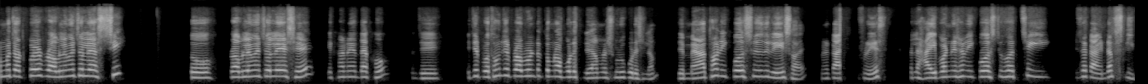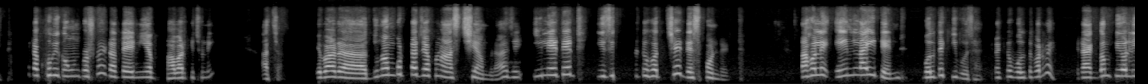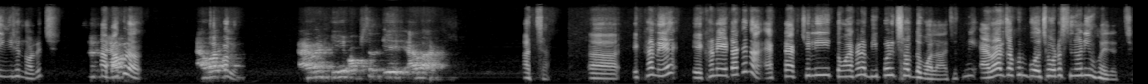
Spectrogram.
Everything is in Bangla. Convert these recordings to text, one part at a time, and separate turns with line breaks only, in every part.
আমরা চট করে প্রবলেমে চলে আসছি। তো প্রবলেমে চলে এসে এখানে দেখো যে, এই যে প্রথম যে প্রবলেমটা তোমরা বলেছিলে, আমরা শুরু করেছিলাম, যে ম্যারাথন ইকুয়ালস টু যদি রেস হয় মানে কাইন্ড অফ রেস তাহলে হাইবারনেশন ইকুয়ালস টু হচ্ছে is a kind of sleep এটা খুবই কমন প্রশ্ন, এটাতে নিয়ে ভাবার কিছু নেই। আচ্ছা এবার দু নম্বরটা যখন আসছি আমরা, যে ইলেটেড ইজ টু হচ্ছে ডেসপন্ডেন্ট তাহলে এনলাইটেন্ড বলতে কি বোঝায়? এটা কেউ বলতে পারবে? এটা একদম পিওরলি ইংলিশের নলেজ হ্যাঁ বাঁকুড়া বলো। আচ্ছা এখানে এখানে এটাকে না একটা অ্যাকচুয়ালি তোমার এখানে বিপরীত শব্দ বলা আছে। তুমি অ্যাওয়ার যখন বলছো ওটা সিনোনিম হয়ে যাচ্ছে।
